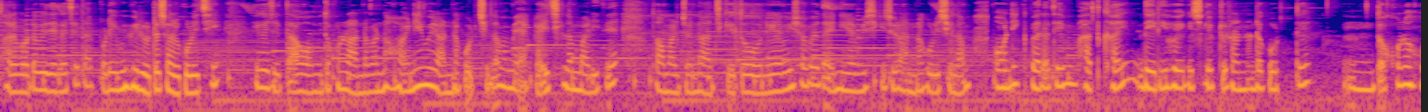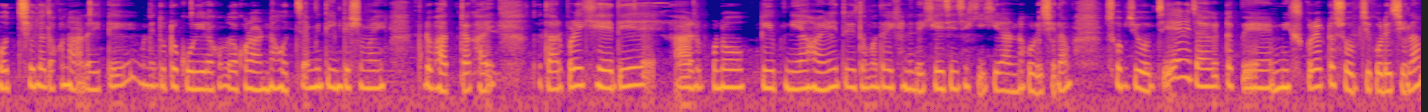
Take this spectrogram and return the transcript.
সাড়ে বারোটা বেজে গেছে, তারপরে আমি ভিডিওটা চালু করেছি। ঠিক আছে, তাও আমি তখন রান্না বান্না হয়নি, আমি রান্না করছিলাম, আমি একাই ছিলাম বাড়িতে। তো আমার জন্য আজকে তো নিরামিষ হবে, তাই নিরামিষ কিছু রান্না করেছিলাম। অনেক বেলাতে আমি ভাত খাই, দেরি হয়ে গেছিল একটু রান্নাটা করতে। তখনও হচ্ছিল, তখন আড়াইটে মানে দুটো কুড়ি এরকম তখন রান্না হচ্ছে, আমি তিনটের সময় পুরো ভাতটা খাই। তো তারপরে খেয়ে দিয়ে আর কোনো টিপ নেওয়া হয়নি। তুই তোমাদের এখানে দেখিয়েছি যে কী কী রান্না করেছিলাম। সবজি ফবজি এই জায়গাটা মিক্স করে একটা সবজি করেছিলাম।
